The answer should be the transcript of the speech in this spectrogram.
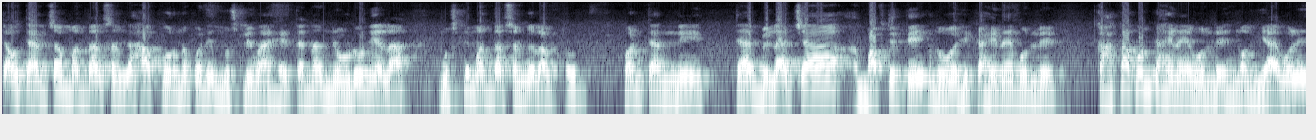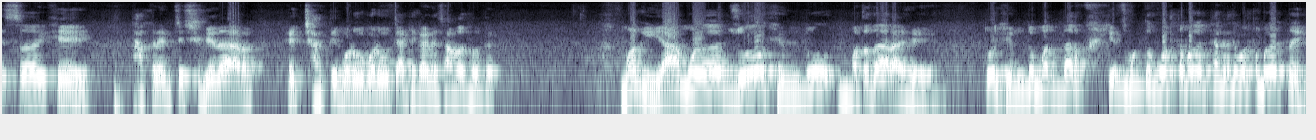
तेव्हा त्यांचा मतदारसंघ हा पूर्णपणे मुस्लिम आहे. त्यांना निवडून यायला मुस्लिम मतदारसंघ लागतो. पण त्यांनी त्या बिलाच्या बाबतीत ते दोघंही काही नाही बोलले. काका पण काही नाही बोलले. मग यावेळेस हे ठाकरेंचे शिलेदार हे छाती बडवू बडवू त्या ठिकाणी सांगत होते. मग यामुळं जो हिंदू मतदार आहे तो हिंदू मतदार हेच फक्त गोष्ट बघत ठाकरेची गोष्ट बघत नाही.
